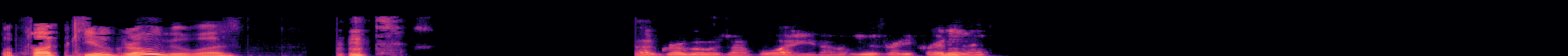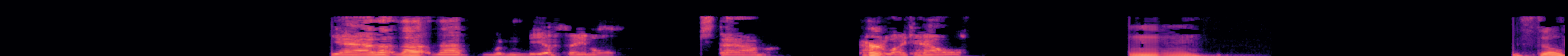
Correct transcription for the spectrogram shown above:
Well, fuck you, Grogu was. uh, Grogu was a boy, you know, he was ready for anything. Yeah, that that that wouldn't be a fatal stab. Hurt like hell. Mm. He still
